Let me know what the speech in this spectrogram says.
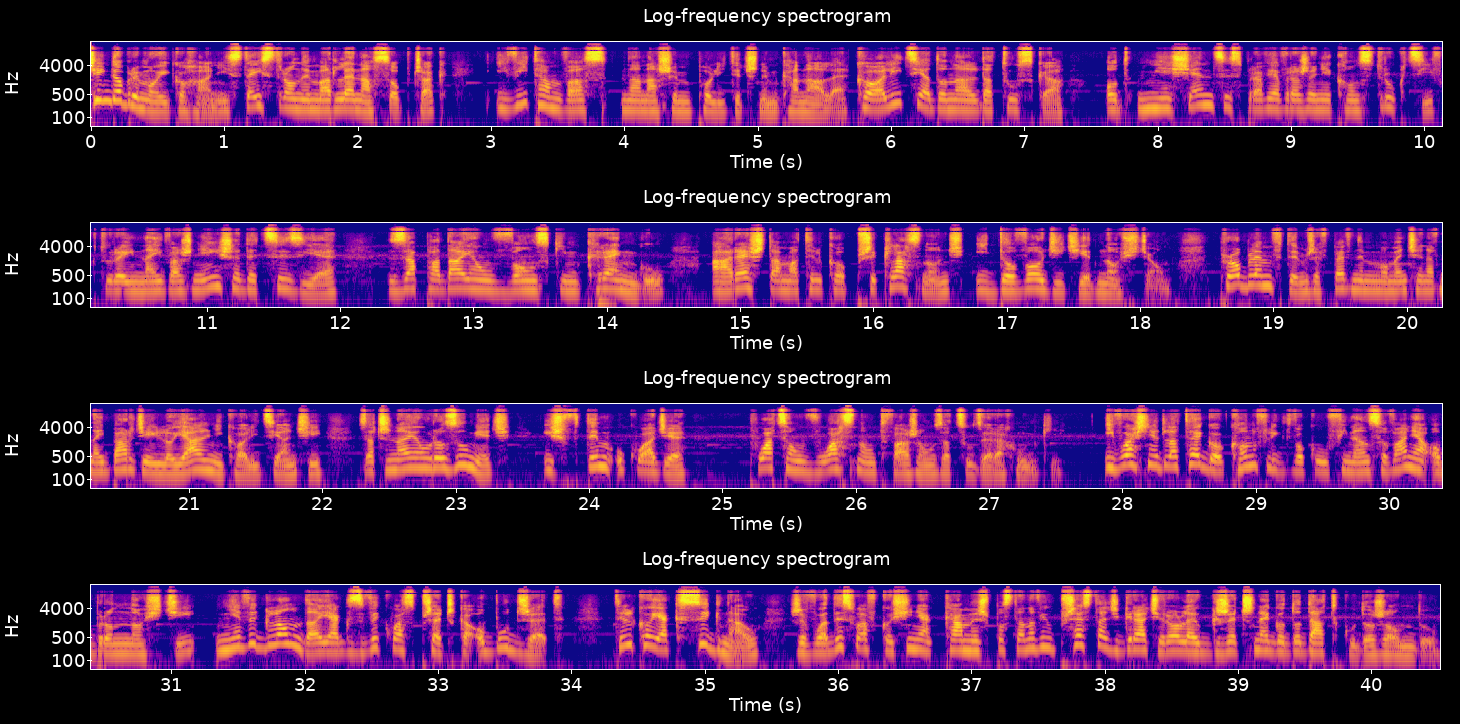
Dzień dobry moi kochani, z tej strony Marlena Sobczak i witam Was na naszym politycznym kanale. Koalicja Donalda Tuska od miesięcy sprawia wrażenie konstrukcji, w której najważniejsze decyzje zapadają w wąskim kręgu, a reszta ma tylko przyklasnąć i dowodzić jednością. Problem w tym, że w pewnym momencie nawet najbardziej lojalni koalicjanci zaczynają rozumieć, iż w tym układzie płacą własną twarzą za cudze rachunki. I właśnie dlatego konflikt wokół finansowania obronności nie wygląda jak zwykła sprzeczka o budżet, tylko jak sygnał, że Władysław Kosiniak-Kamysz postanowił przestać grać rolę grzecznego dodatku do rządu.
